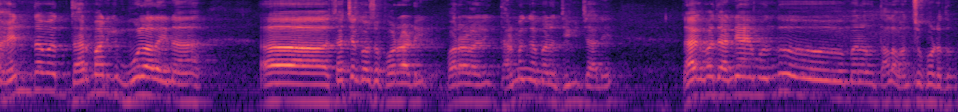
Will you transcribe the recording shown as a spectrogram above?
హైందవ ధర్మానికి మూలాలైన సత్యం కోసం పోరాడి పోరాడాలి ధర్మంగా మనం జీవించాలి. లేకపోతే అన్యాయం ముందు మనం తల వంచకూడదు.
